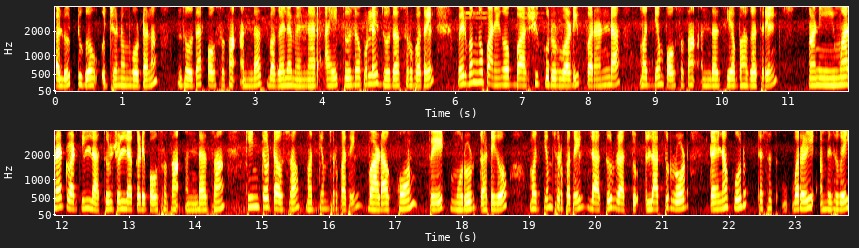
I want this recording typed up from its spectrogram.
अलोट तुगाव उच्चनम गोटाला जोरदार पावसाचा अंदाज बघायला मिळणार आहे. तुळजापूरलाही जोरदार सुरुवात राहील. वैरभंग पाणेगाव बार्शी कुरुरवाडी परांडा मध्यम पावसाचा अंदाज या भागात राहील. आणि मराठवाड्यातील लातूर जिल्ह्याकडे पावसाचा अंदाजा किंतो टवसा मध्यम स्वरूपातील वाडा कोण? पेठ मुरुड घाटेगाव मध्यम स्वरूपात येईल लातूर लातूर लातूर रोड रैनापूर तसंच वरळी अंबेजोगाई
